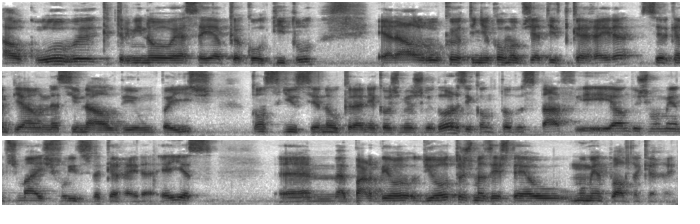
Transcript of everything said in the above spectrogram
ao clube que terminou essa época com o título. Era algo que eu tinha como objetivo de carreira, ser campeão nacional de um país. Conseguiu ser na Ucrânia com os meus jogadores e com todo o staff e é um dos momentos mais felizes da carreira. É esse. Um, a par de, de outros, mas este é o momento alto da carreira.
